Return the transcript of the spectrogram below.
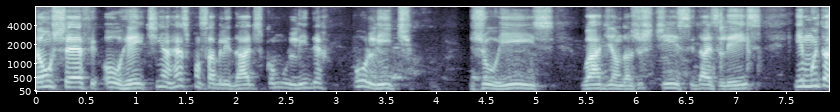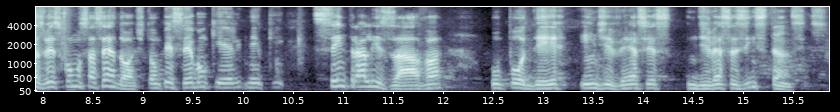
Então, o chefe ou rei tinha responsabilidades como líder político, juiz, guardião da justiça e das leis, e muitas vezes como sacerdote. Então, percebam que ele meio que centralizava o poder em diversas, em diversas instâncias.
